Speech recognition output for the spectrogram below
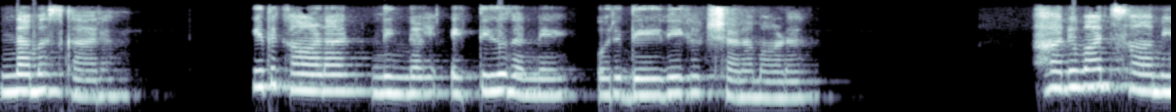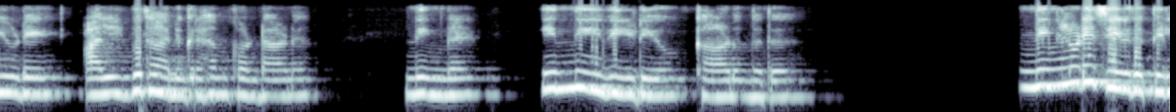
നമസ്കാരം. ഇത് കാണാൻ നിങ്ങൾ എത്തിയത് തന്നെ ഒരു ദൈവിക ക്ഷണമാണ്. ഹനുമാൻ സ്വാമിയുടെ അത്ഭുത അനുഗ്രഹം കൊണ്ടാണ് നിങ്ങൾ ഇന്ന് ഈ വീഡിയോ കാണുന്നത്. നിങ്ങളുടെ ജീവിതത്തിൽ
